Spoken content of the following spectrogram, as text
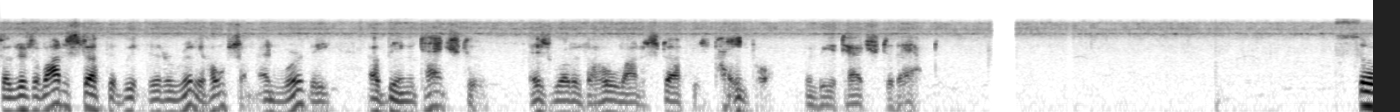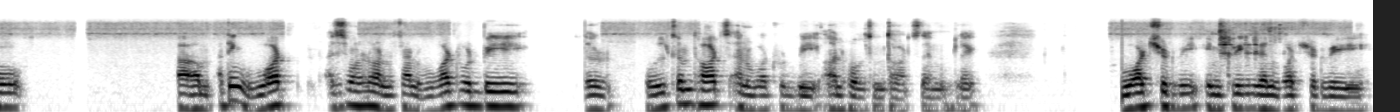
So there's a lot of stuff that we, that are really wholesome and worthy of being attached to, as well as a whole lot of stuff that's painful when we attach to that. So, um, I think what I just wanted to understand what would be the wholesome thoughts and what would be unwholesome thoughts. Then, like, what should we increase and what should we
